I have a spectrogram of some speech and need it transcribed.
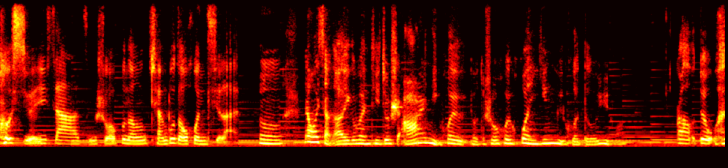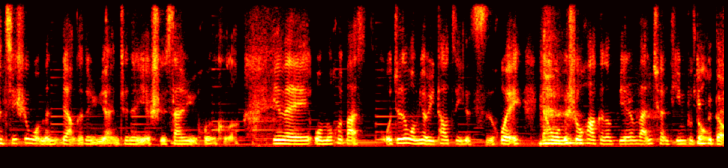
学一下，怎么说，不能全部都混起来。嗯，那我想到一个问题，就是 R，你会有的时候会混英语和德语吗？哦，对，我其实我们两个的语言真的也是三语混合，因为我们会把，我觉得我们有一套自己的词汇，然后我们说话可能别人完全听不懂，听不懂。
